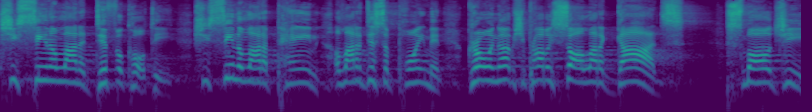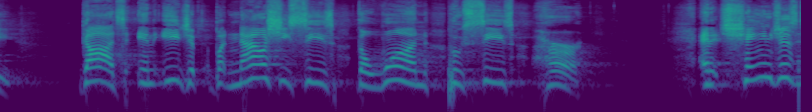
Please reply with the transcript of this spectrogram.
She's seen a lot of difficulty. She's seen a lot of pain, a lot of disappointment. Growing up, she probably saw a lot of gods, small g, gods in Egypt, but now she sees the one who sees her. And it changes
